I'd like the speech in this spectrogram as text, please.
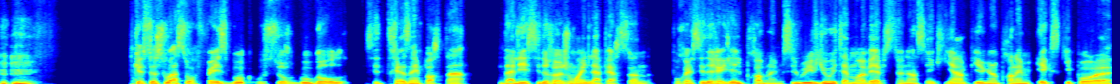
que ce soit sur Facebook ou sur Google, c'est très important d'aller essayer de rejoindre la personne pour essayer de régler le problème. Si le review était mauvais, puis c'est un ancien client, puis il y a eu un problème X qui n'est pas, euh,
